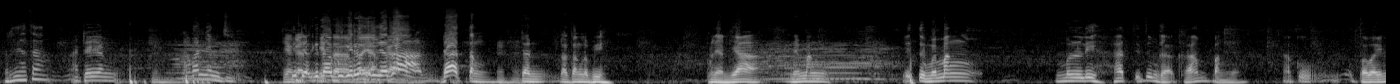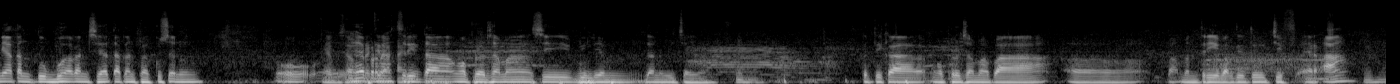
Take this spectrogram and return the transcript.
ternyata ada yang lawan yang Yang tidak kita, kita pikirkan bayangkan. ternyata datang dan datang lebih. Dan ya memang itu memang melihat itu nggak gampang ya. Aku bahwa ini akan tumbuh akan sehat akan bagus anu. oh bisa saya pernah cerita ngobrol sama si William Tanuwijaya Mhm. Ketika ngobrol sama Pak eh, Pak Menteri waktu itu Chief RA Mhm.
